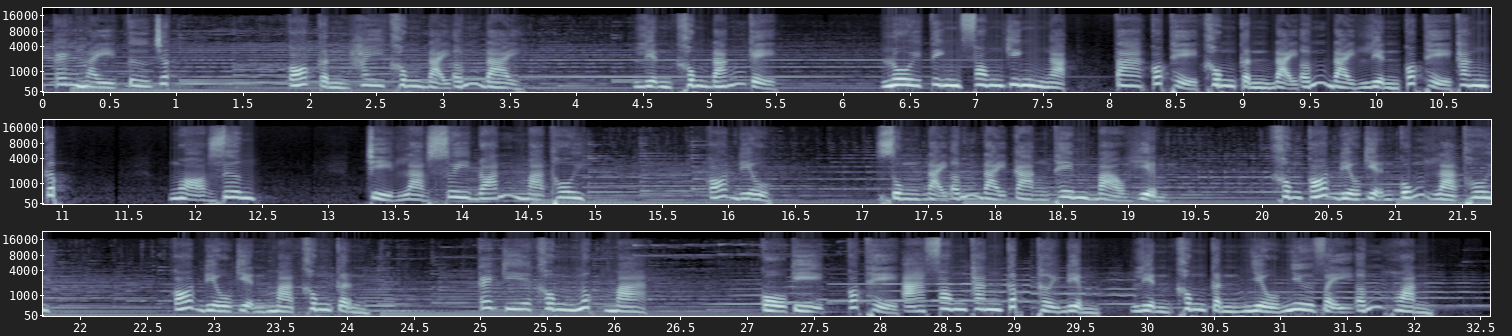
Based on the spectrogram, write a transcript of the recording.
Cái này tư chất. Có cần hay không đại ấm đài? Liền không đáng kể. Lôi tinh phong kinh ngạc. Ta có thể không cần đại ấm đài liền có thể thăng cấp. Ngọ dương. Chỉ là suy đoán mà thôi. Có điều. Dùng đại ấm đài càng thêm bảo hiểm. Không có điều kiện cũng là thôi. Có điều kiện mà không cần. Cái kia không ngốc mà. Cổ kỳ có thể Á Phong thăng cấp thời điểm, liền không cần nhiều như vậy ấm hoàn.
